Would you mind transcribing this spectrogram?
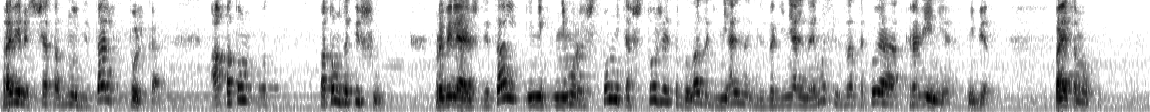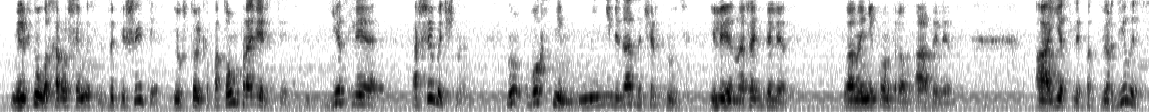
проверю сейчас одну деталь только, а потом, вот, потом запишу. Проверяешь деталь и не, не можешь вспомнить, а что же это была за гениальная, за гениальная мысль, за такое откровение с небес. Поэтому мелькнула хорошая мысль, запишите и уж только потом проверьте. Если ошибочно, ну, бог с ним, не, не беда зачеркнуть или нажать Delete. Главное не Ctrl-A Delete. А если подтвердилось,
